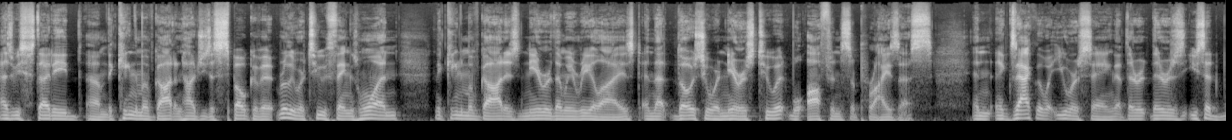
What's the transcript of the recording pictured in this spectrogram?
as we studied um, the kingdom of God and how Jesus spoke of it really were two things. One, the kingdom of God is nearer than we realized, and that those who are nearest to it will often surprise us. And exactly what you were saying, that there, there is, you said,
